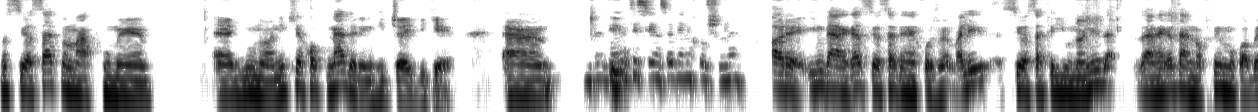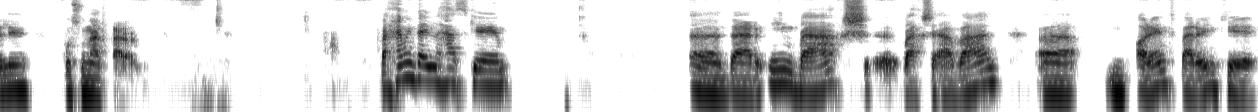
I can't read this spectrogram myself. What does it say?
ما سیاست به مفهوم یونانی که خب نداریم هیچ جای دیگه. این سیاست یعنی خوشونه آره این در حقیقت سیاست یعنی خشونت ولی سیاست یونانی در حقیقت در نقطه مقابل خشونت قرار بود. و همین دلیل هست که در این بخش بخش اول آرنت برای اینکه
